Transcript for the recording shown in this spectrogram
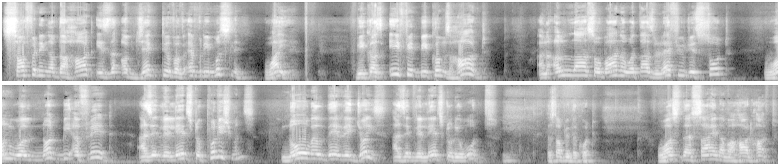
Softening of the heart is the objective of every Muslim. Why? Because if it becomes hard and Allah subhanahu wa ta'ala's refuge is sought, one will not be afraid as it relates to punishments nor will they rejoice as it relates to rewards. To stop with the quote. What's the sign of a hard heart?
